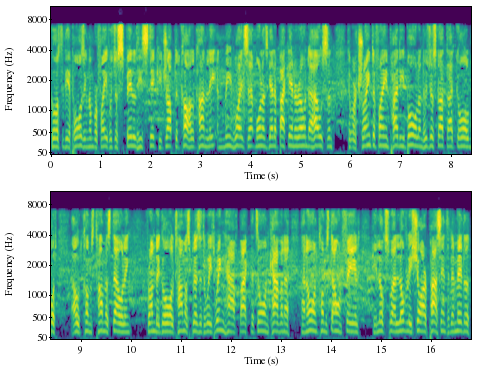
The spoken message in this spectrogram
Goes to the opposing number five, who just spilled his stick. He dropped it, Cahill Connolly, and meanwhile St. Mullins get it back in around the house, and they were trying to find Paddy Boland, who just got that goal, but out comes Thomas Dowling from the goal. Thomas plays it to his wing half back, that's Owen Kavanagh, and Owen comes downfield. He looks well, lovely short pass into the middle.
